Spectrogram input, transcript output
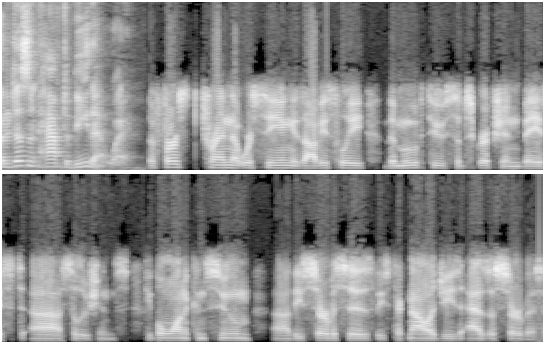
but it doesn't have to be that way. The first trend that we're seeing is obviously the move to subscription based uh, solutions. People want to consume uh, these services, these technologies as a service.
